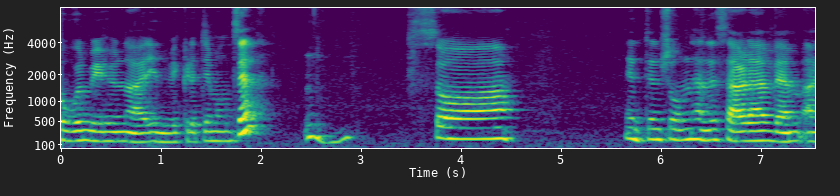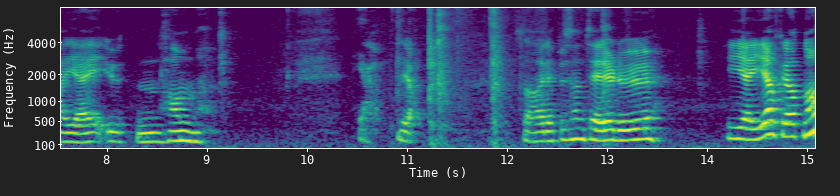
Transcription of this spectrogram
og hvor mye hun er innviklet i mannen sin. Mm. Så intensjonen hennes er det 'Hvem er jeg uten ham?' Ja. ja. Da representerer du jeg akkurat nå,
